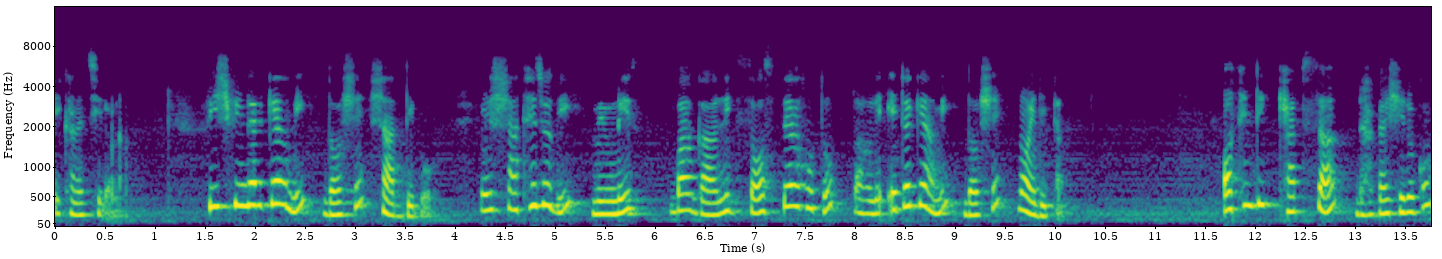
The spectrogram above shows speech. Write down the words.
এখানে ছিল না। ফিশ ফিঙ্গারকে আমি দশে সাত দিব। এর সাথে যদি মিউনিস বা গার্লিক সস দেওয়া হতো, তাহলে এটাকে আমি দশে নয় দিতাম। অথেন্টিক খ্যাপসা ঢাকায় সেরকম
